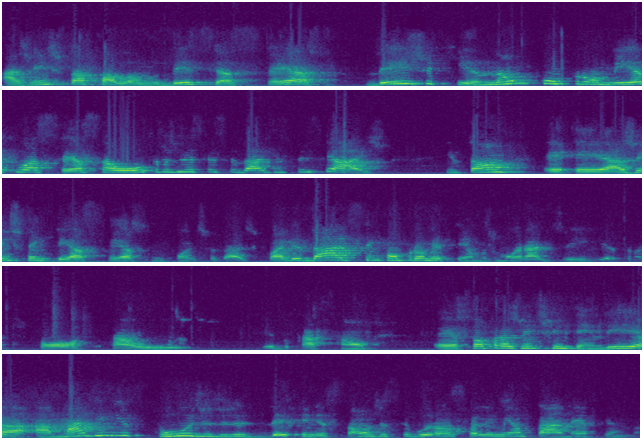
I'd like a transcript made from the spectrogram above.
A gente está falando desse acesso desde que não comprometa o acesso a outras necessidades essenciais. Então, é, é, a gente tem que ter acesso em quantidade e qualidade, sem comprometermos moradia, transporte, saúde, educação. É, só para a gente entender a, a, magnitude de definição de segurança alimentar, né, Fernanda?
